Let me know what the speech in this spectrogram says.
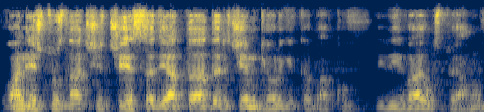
Това нещо значи, че съдята, да речем Георги Кабаков или Ивайло Стоянов,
